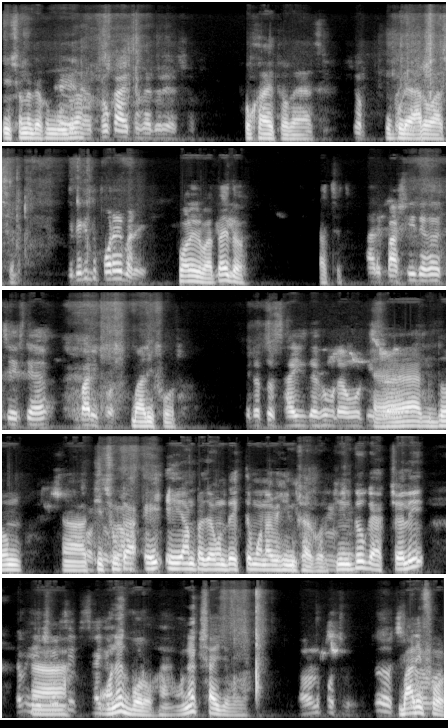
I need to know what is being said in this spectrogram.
পিছনে দেখুন বন্ধুরা। দেখো, থোকায় থোকায় ধরে আছে। সব। থোকায় থোকায় আছে উপরে আরও আছে। এটা কিন্তু পরের বারে পরের বার তাই তো? আচ্ছা আর পাশেই দেখা যাচ্ছে এটা বাড়ি ফোর বাড়ি ফোর এটা তো সাইজ দেখো মোটামুটি। একদম কিছুটা এই এই আমটা যেমন দেখতে মনে হবে হিমসাগর হুম। কিন্তু অ্যাকচুয়ালি অনেক বড় হ্যাঁ অনেক সাইজে বড়। বাড়ি ফোর।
